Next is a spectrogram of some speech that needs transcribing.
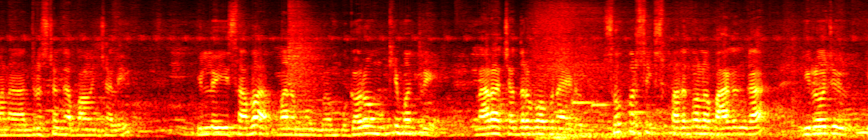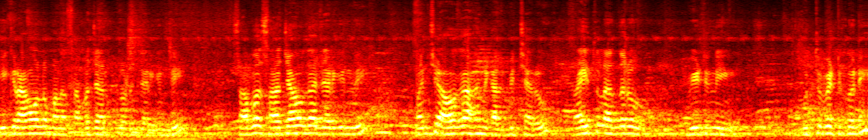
మన అదృష్టంగా భావించాలి. వీళ్ళు ఈ సభ మన గౌరవ ముఖ్యమంత్రి నారా చంద్రబాబు నాయుడు సూపర్ సిక్స్ పథకంలో భాగంగా ఈరోజు ఈ గ్రామంలో మన సభ జరుపుకోవడం జరిగింది. సభ సజావుగా జరిగింది. మంచి అవగాహన కల్పించారు. రైతులందరూ వీటిని గుర్తుపెట్టుకొని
